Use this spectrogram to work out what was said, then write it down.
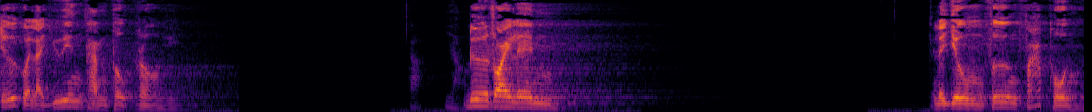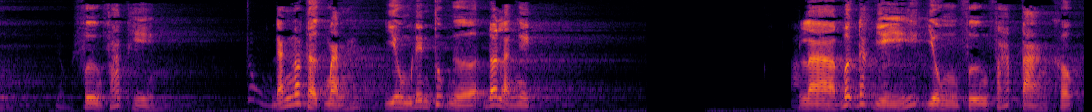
trước gọi là duyên thành thuộc rồi. Đưa roi lên. Là dùng phương pháp thuần, Phương pháp thiện Đánh nó thật mạnh, Dùng đinh thúc ngựa, đó là nghịch. Là bất đắc dĩ, dùng phương pháp tàn khốc,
